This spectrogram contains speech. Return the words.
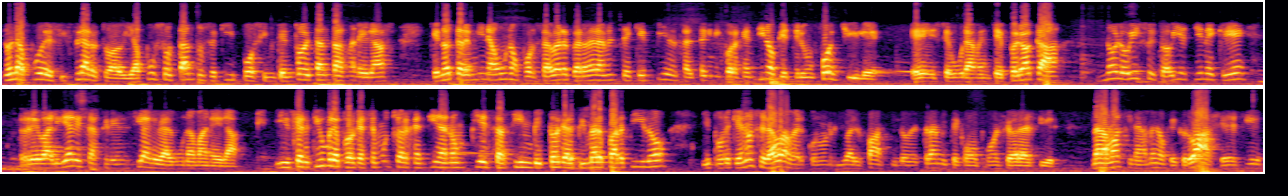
no la puede descifrar todavía. Puso tantos equipos, intentó de tantas maneras, que no termina uno por saber verdaderamente qué piensa el técnico argentino que triunfó en Chile, eh, seguramente. Pero acá no lo hizo y todavía tiene que revalidar esas credenciales de alguna manera. Incertidumbre porque hace mucho Argentina no empieza sin victoria el primer partido y porque no se la va a ver con un rival fácil o de trámite, como podemos llegar a decir. Nada más y nada menos que Croacia, es decir,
